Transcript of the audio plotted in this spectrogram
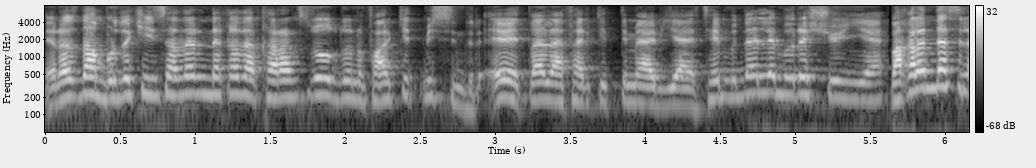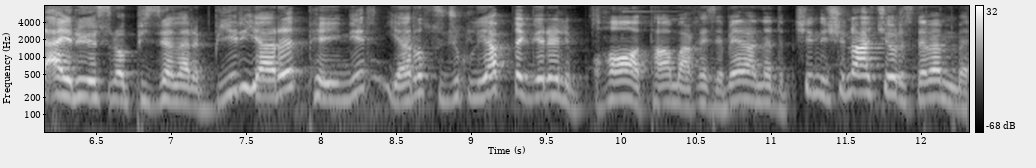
En azından buradaki insanların ne kadar kararsız olduğunu fark etmişsindir. Evet valla fark ettim abi ya. Sen bunlarla mı uğraşıyorsun ya? Bakalım nasıl ayırıyorsun o pizzaları. Bir yarı peynir, yarı sucuklu yap da görelim. Aha tamam arkadaşlar ben anladım. Şimdi şunu açıyoruz tamam mı?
